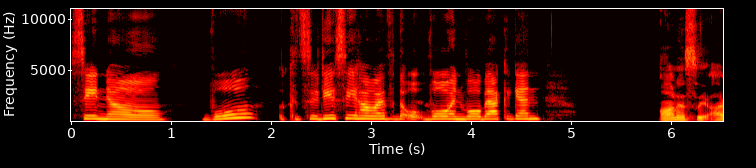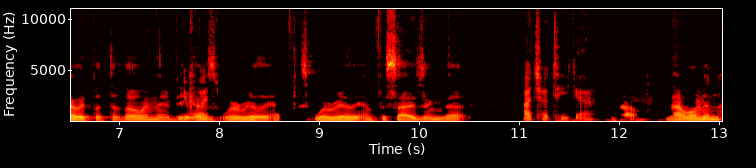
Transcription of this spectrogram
see no vo so do you see how i've the vo and vo back again Honestly, I would put the vo in there because we're really we're really emphasizing that acha theek hai that woman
